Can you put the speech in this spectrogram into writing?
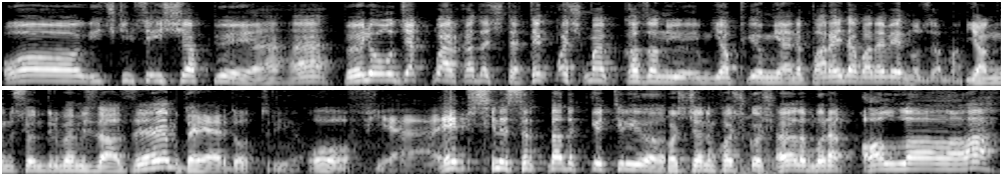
Oo hiç kimse iş yapmıyor ya. Ha? Böyle olacak mı arkadaşlar? Tek başıma kazanıyorum yapıyorum yani. Parayı da bana verin o zaman. Yangını söndürmemiz lazım. Bu da yerde oturuyor. Of ya. Hepsini sırtladık götürüyor. Koş canım koş koş. Oğlum bırak. Allah.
